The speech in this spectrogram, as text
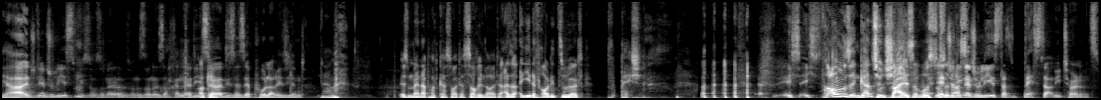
Ja, Angelina Jolie ist sowieso so eine, so eine, so eine Sache, ne? Die ist, Okay. ja, die ist ja sehr polarisierend. Ist ein Männer-Podcast heute, sorry Leute. Also jede Frau, die zuhört, Pech. Ich, ich, Frauen sind ganz schön scheiße, wusstest du Angelina das? Jolie ist das Beste an Eternals.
